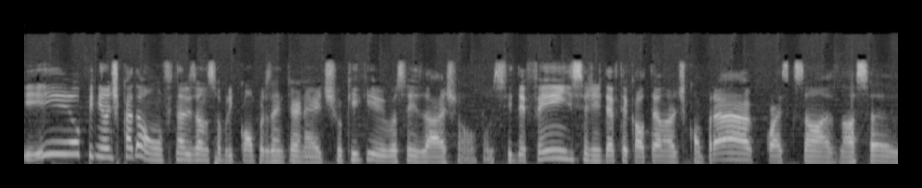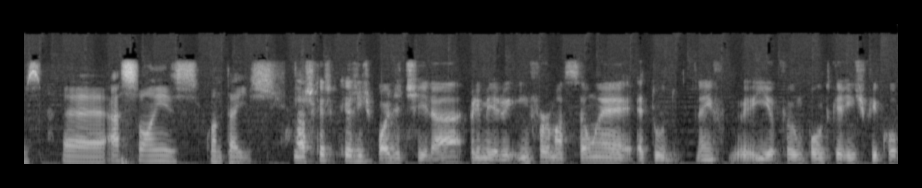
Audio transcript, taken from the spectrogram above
E a opinião de cada um, finalizando sobre compras na internet. O que, que vocês acham? Se defende, se a gente deve ter cautela na hora de comprar, quais que são as nossas é, ações quanto a isso? Acho que o que a gente pode tirar, primeiro, informação é, é tudo. Né? E foi um ponto que a gente ficou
